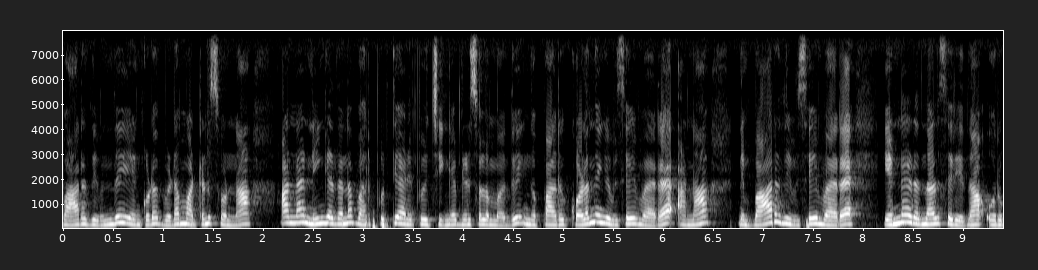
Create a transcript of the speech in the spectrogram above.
பாரதி வந்து என் கூட விட மாட்டேன்னு சொன்னா ஆனால் நீங்கள் தானே வற்புறுத்தி அனுப்பி வச்சிங்க. அப்படின்னு சொல்லும்போது இங்கே பாரு குழந்தைங்க விஷயம் வேற. ஆனால் நீ பாரதி விஷயம் வேற. என்ன இருந்தாலும் சரி தான் ஒரு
